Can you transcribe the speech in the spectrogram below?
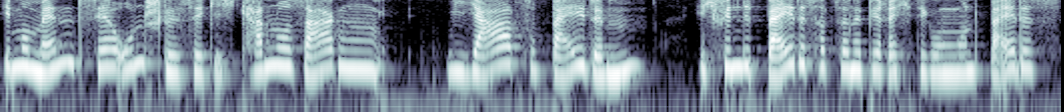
im Moment sehr unschlüssig. Ich kann nur sagen, ja zu beidem. Ich finde, beides hat seine Berechtigung und beides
